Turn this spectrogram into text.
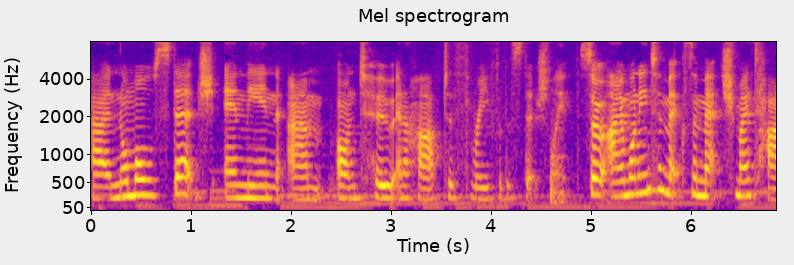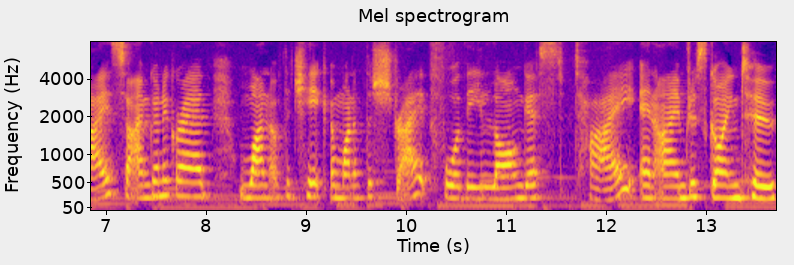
uh, normal stitch, and then um, on two and a half to three for the stitch length. So I'm wanting to mix and match my ties. So I'm going to grab one of the check and one of the stripe for the longest tie. And I'm just going to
